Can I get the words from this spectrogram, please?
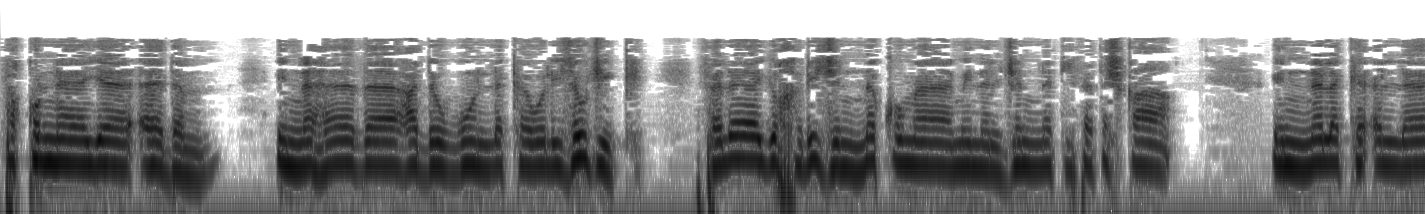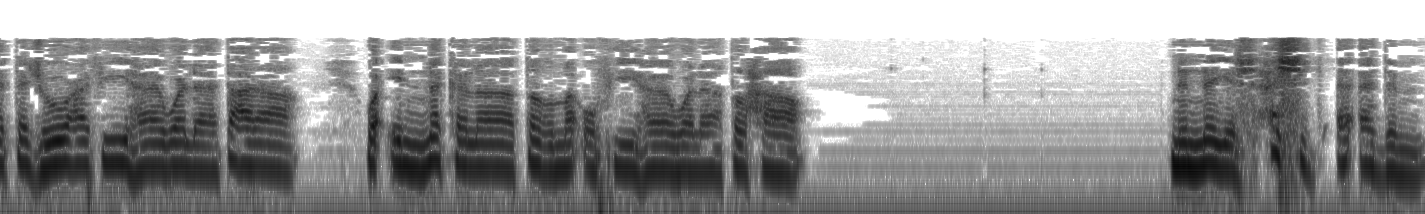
فقلنا يا آدم إن هذا عدو لك ولزوجك فلا يخرجنكما من الجنة فتشقى. إن لك ألا تجوع فيها ولا تعرى. وإنك لا تظمأ فيها ولا تضحى. ننيس حسد أدم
